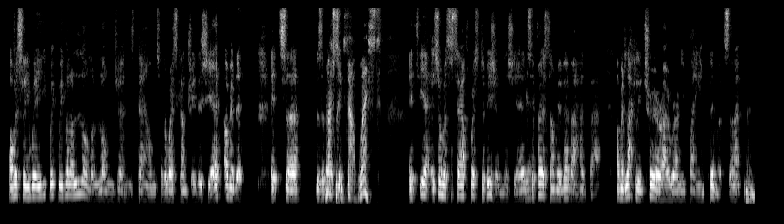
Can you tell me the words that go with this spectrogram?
Obviously, we, we we've got a lot of long journeys down to the West Country this year. I mean, it's uh, there's about six, southwest. It's yeah, it's almost a southwest division this year. It's yeah. the first time we've ever had that. I mean, luckily Truro were only playing in Plymouth, so that mm.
